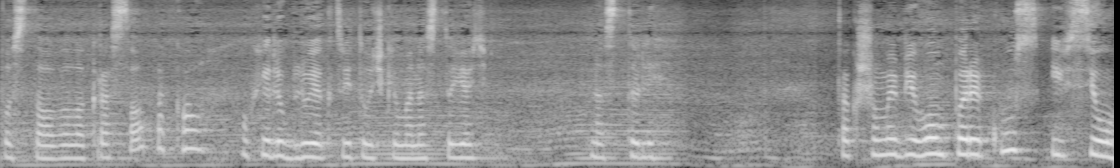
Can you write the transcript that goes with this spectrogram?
поставила. Краса така. Ох, і люблю, як цвіточки в мене стоять на столі. Так що ми бігом перекус і все.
